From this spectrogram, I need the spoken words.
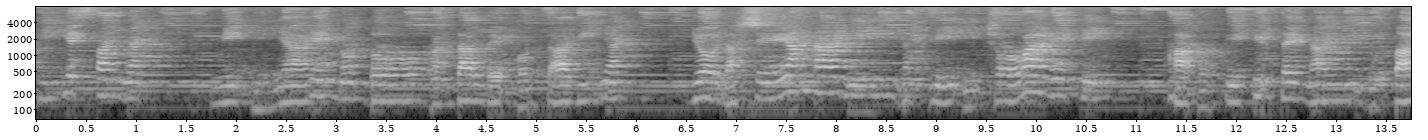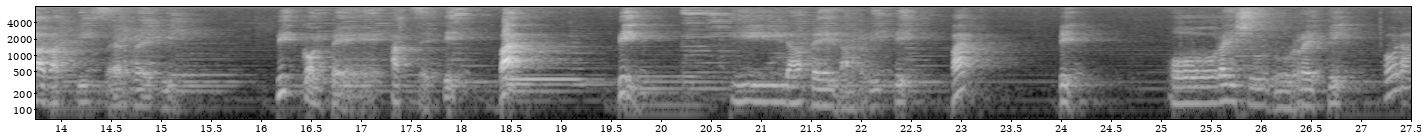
bi espainak Mi inaren ondoan daude hortzaginak. Jolasean ari da mi itxoarekin Ahotik irten nahi dut badaki zerrekin Bi kolpe atzetik bat, bi. Tira belarritik bat, bi orain sudurretik, ora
